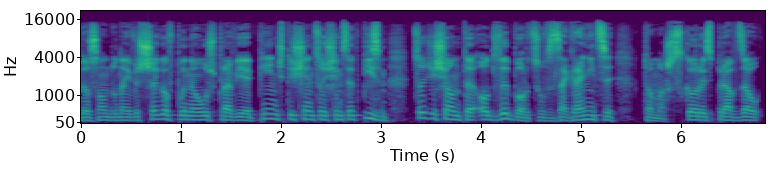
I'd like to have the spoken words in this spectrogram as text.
Do Sądu Najwyższego wpłynęło już prawie 5800 pism, co dziesiąte od wyborców z zagranicy. Tomasz Skory sprawdzał,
